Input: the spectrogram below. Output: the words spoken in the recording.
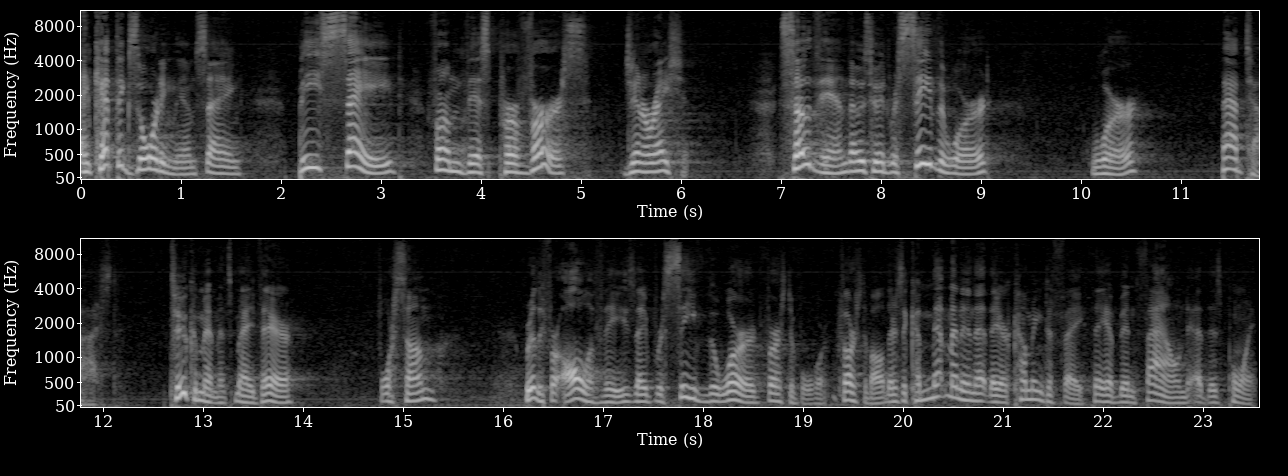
and kept exhorting them, saying, Be saved from this perverse generation. So then, those who had received the word were baptized. Two commitments made there. For some, really for all of these, they've received the word first of all. First of all, there's a commitment in that they are coming to faith. They have been found at this point.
